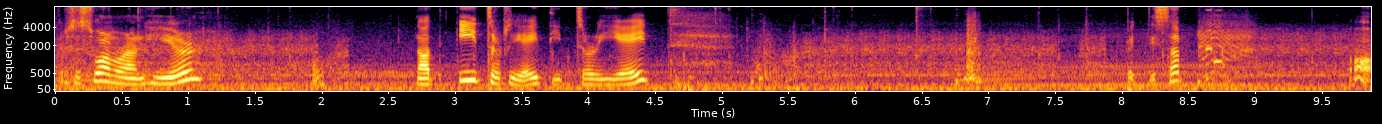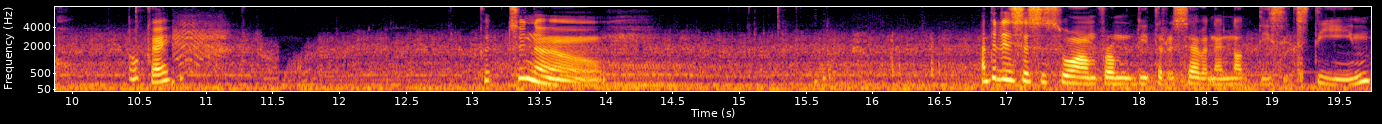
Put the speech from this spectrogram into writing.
There's a swarm around here. Not E38, E38. Pick this up. Oh, okay. Good to know. I think this is a swarm from D37 and not D16.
